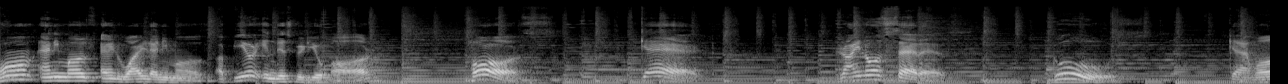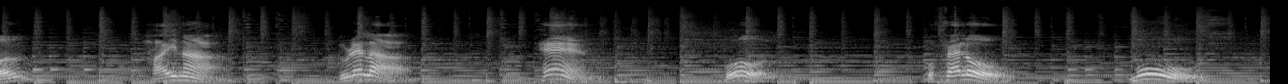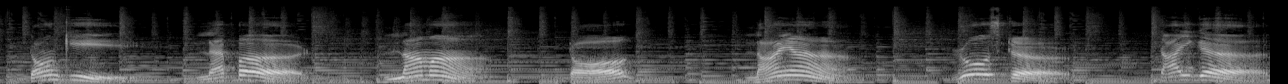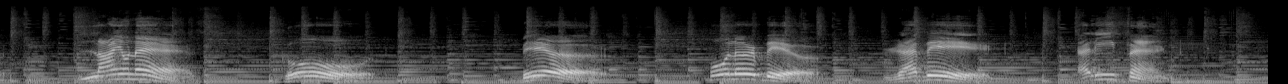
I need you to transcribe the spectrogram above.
Farm animals and wild animals appear in this video are horse, cat, rhinoceros, goose, camel, hyena, gorilla, hen, bull, buffalo, moose, donkey, leopard, llama, dog, lion, rooster, tiger, lioness, goat, bear, polar bear, rabbit, elephant.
